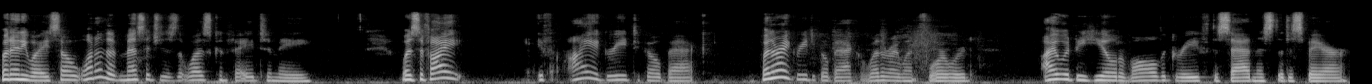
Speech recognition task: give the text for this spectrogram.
But anyway, so one of the messages that was conveyed to me was if I, if I agreed to go back, whether I agreed to go back or whether I went forward, I would be healed of all the grief, the sadness, the despair.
